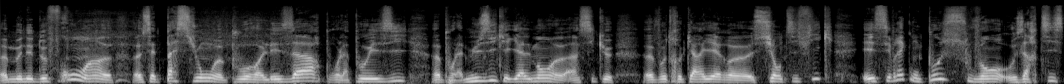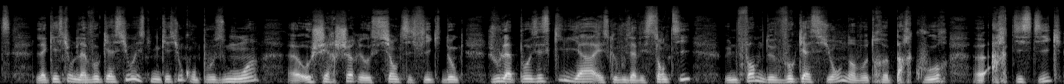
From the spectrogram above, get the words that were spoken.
euh, mené de front hein, euh, cette passion pour les arts, pour la poésie, pour la musique également, ainsi que votre carrière scientifique. Et c'est vrai qu'on pose souvent aux artistes la question de la vocation, et c'est une question qu'on pose moins aux chercheurs et aux scientifiques. Donc, je vous la pose. Est-ce qu'il y a, est-ce que vous avez senti une forme de vocation dans votre parcours artistique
